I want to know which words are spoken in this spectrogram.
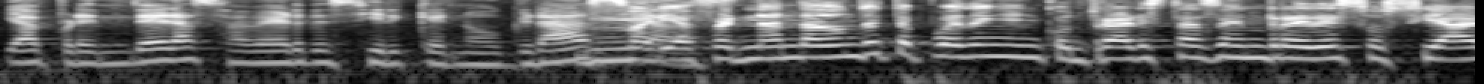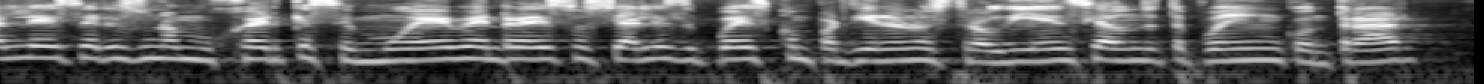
y aprender a saber decir que no. Gracias. María Fernanda, ¿dónde te pueden encontrar? ¿Estás en redes sociales? ¿Eres una mujer que se mueve en redes sociales? ¿Le puedes compartir a nuestra audiencia dónde te pueden encontrar?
